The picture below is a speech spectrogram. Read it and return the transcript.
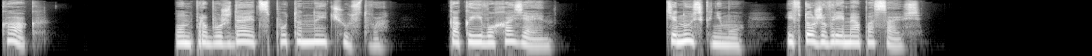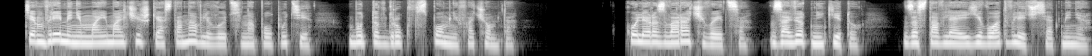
Как? Он пробуждает спутанные чувства, как и его хозяин. Тянусь к нему и в то же время опасаюсь. Тем временем мои мальчишки останавливаются на полпути, будто вдруг вспомнив о чем то Коля разворачивается, зовет Никиту, заставляя его отвлечься от меня.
